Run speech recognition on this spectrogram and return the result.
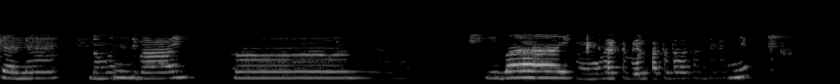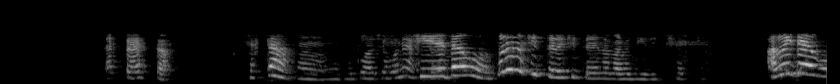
কানা নমঃ শিবায় ওম নমঃ আর একটা বেল পাতা দাও এখান থেকে নিয়ে। একটা একটা। একটা? হুম দুটো আছে মানে। ছিঁড়ে দেবো? না না ছিটতে নেই ছিটতে নেই আমি দিয়ে দিচ্ছি একটা। আমি দেবো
